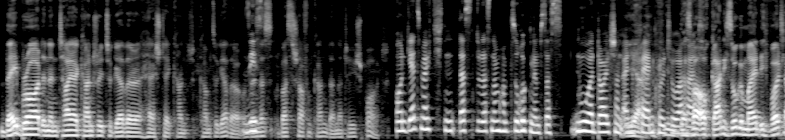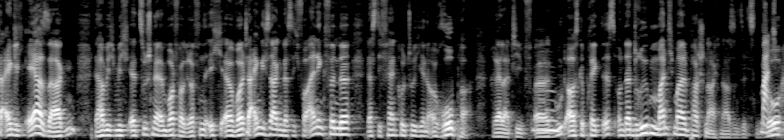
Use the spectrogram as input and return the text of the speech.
they brought an entire country together. Hashtag come, together. Und Siehst- wenn das was schaffen kann, dann natürlich Sport. Und jetzt möchte ich, dass du das nochmal zurücknimmst, dass nur Deutschland eine Ja, Fankultur das hat. war auch gar nicht so gemeint. Ich wollte eigentlich eher sagen, da habe ich mich äh, zu schnell im Wort vergriffen. Ich äh, wollte eigentlich sagen, dass ich vor allen Dingen finde, dass die Fankultur hier in Europa relativ äh, Mhm. gut ausgeprägt ist und da drüben manchmal ein paar Schnarchnasen sitzen. So Manchmal. ein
